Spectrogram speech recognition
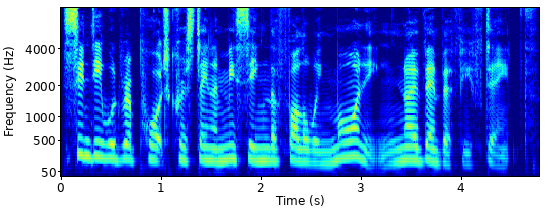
Cindy would report Christina missing the following morning, November 15th.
